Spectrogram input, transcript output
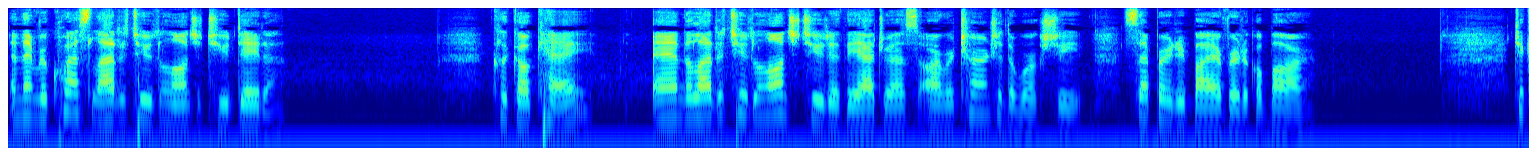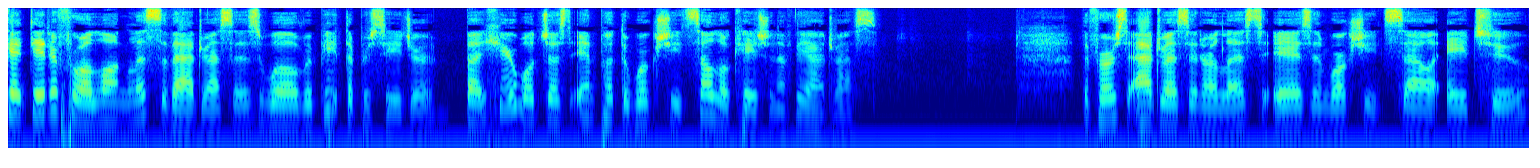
and then request latitude and longitude data. Click OK, and the latitude and longitude of the address are returned to the worksheet, separated by a vertical bar. To get data for a long list of addresses, we'll repeat the procedure, but here we'll just input the worksheet cell location of the address. The first address in our list is in worksheet cell A2.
